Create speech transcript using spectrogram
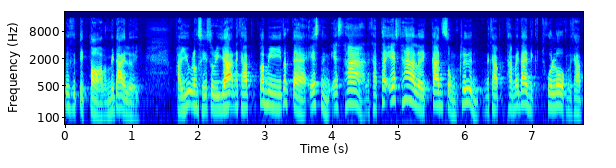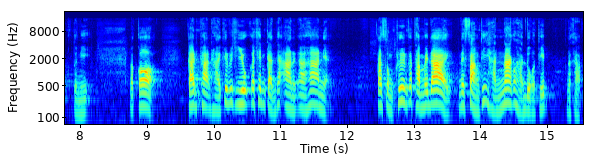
ก็คือติดต่อมันไม่ได้เลย พายุรังสีสุริยะนะครับก็มีตั้งแต่ S1 S5 นะครับถ้า S5 เลยการส่งคลื่นนะครับทำไม่ได้ในทั่วโลกนะครับตัวนี้ แล้วก็การขาดหายคลื่นวิทยุก็เช่นกันถ้า R1 R5 เนี่ยการส่งคลื่นก็ทำไม่ได้ในฝั่งที่หันหน้าเข้าหาดวงอาทิตย์นะครับ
